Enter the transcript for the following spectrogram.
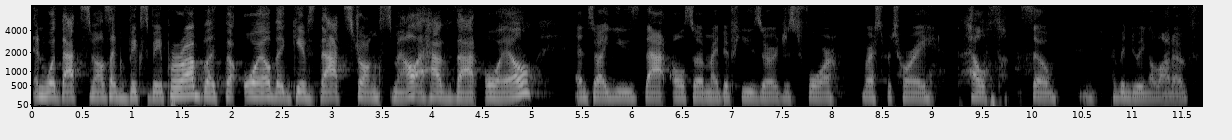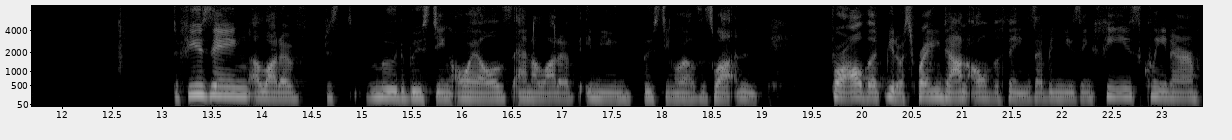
and what that smells like, Vicks VapoRub, like the oil that gives that strong smell, I have that oil and so I use that also in my diffuser just for respiratory health. So hmm. I've been doing a lot of diffusing, a lot of just mood boosting oils, and a lot of immune boosting oils as well. And for all the, you know, spraying down all the things, I've been using Thieves Cleaner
